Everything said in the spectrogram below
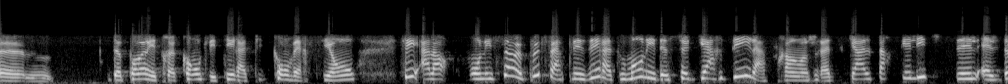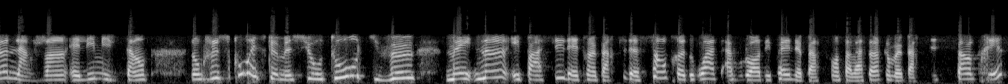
euh, de pas être contre les thérapies de conversion. Sais, alors on essaie un peu de faire plaisir à tout le monde et de se garder la frange radicale parce qu'elle est utile, elle donne l'argent, elle est militante. Donc, jusqu'où est-ce que M. Autour, qui veut maintenant est passé d'être un parti de centre-droite à vouloir dépeindre le Parti conservateur comme un parti centriste,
